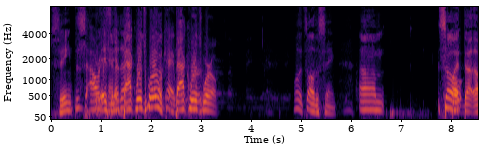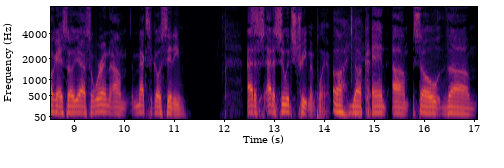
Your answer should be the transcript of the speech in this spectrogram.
See, This is our it's Canada. a backwards world. Okay, backwards we're- world. Well, it's all the same. Um, so But the, okay, so yeah, so we're in um, Mexico City at a at a sewage treatment plant. uh, yuck. And um, so the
